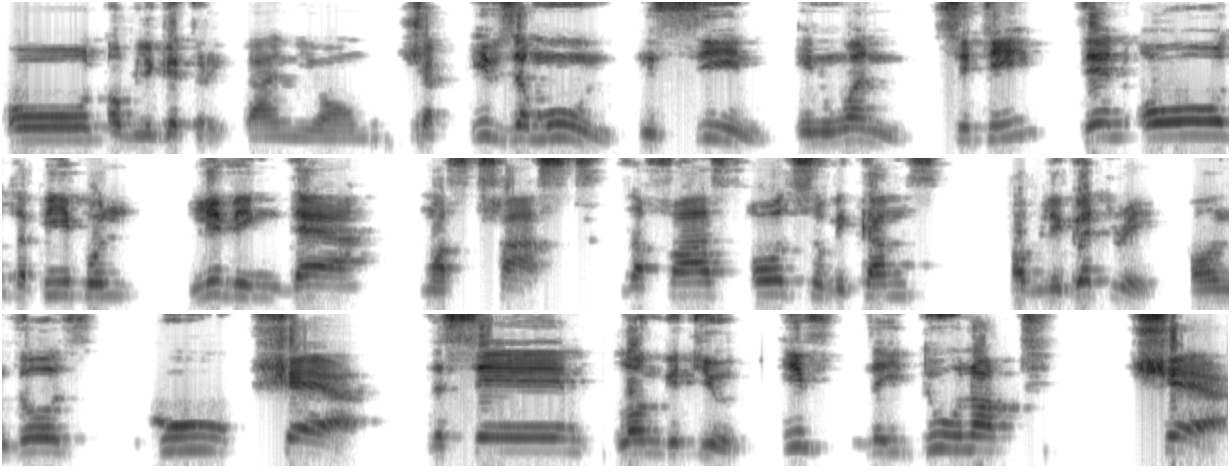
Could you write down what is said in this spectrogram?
all obligatory. If the moon is seen in one city, then all the people living there must fast. The fast also becomes obligatory on those who share the same longitude. If they do not share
